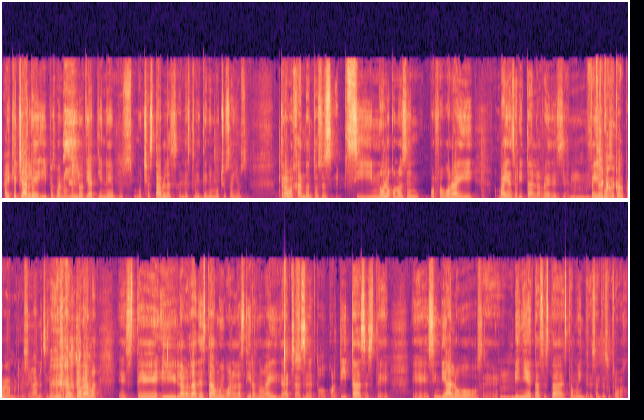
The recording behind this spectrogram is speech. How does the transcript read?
hay que echarle y pues bueno, Milo ya tiene pues muchas tablas en esto y tiene muchos años trabajando, entonces si no lo conocen, por favor ahí váyanse ahorita a las redes en Ya hay Facebook. que sacar el programa. Eh, Bueno, sí, ya se acabó el programa. Este, y la verdad está muy buenas las tiras, ¿no? Hay hace de todo, cortitas, este, eh, sin diálogos, eh, viñetas, está, está muy interesante su trabajo.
